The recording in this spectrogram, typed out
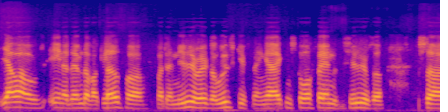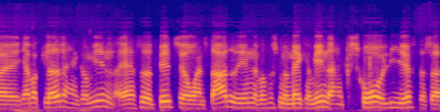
jeg var jo en af dem, der var glad for, for Danilo, ikke? Og udskiftning. Jeg er ikke en stor fan af Danilo, så så øh, jeg var glad, da han kom ind, og jeg har siddet og over, at han startede ind, og hvorfor skulle man med komme ind, og han scorer lige efter, så,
